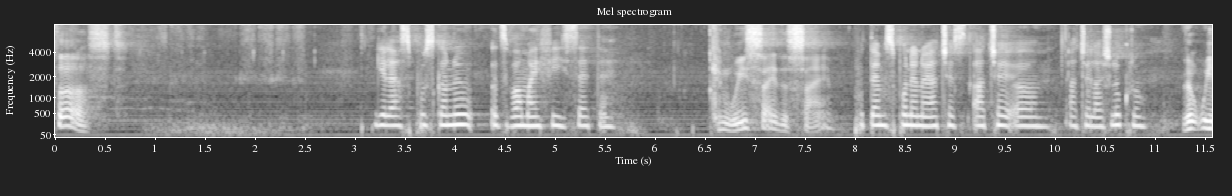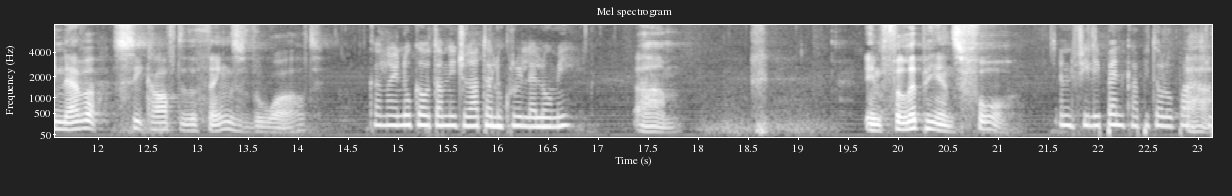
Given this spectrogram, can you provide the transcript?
thirst. El a spus că nu îți va mai fi sete. Can we say the same? Putem spune noi acest, ace, uh, același lucru? That we never seek after the things of the world? Că noi nu căutăm niciodată lucrurile lumii? Um, in Philippians 4, În Filipeni, capitolul 4, Ah.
